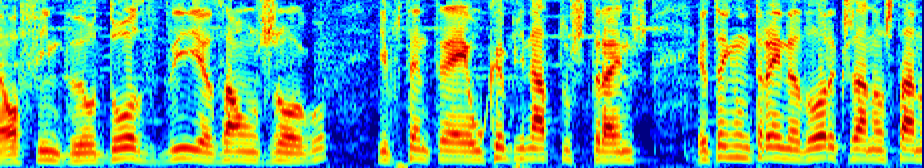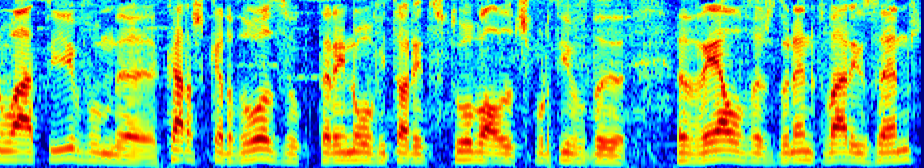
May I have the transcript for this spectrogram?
ao fim de 12 dias, há um jogo. E, portanto, é o campeonato dos treinos. Eu tenho um treinador que já não está no ativo, eh, Carlos Cardoso, que treinou o Vitória de Setúbal, o Desportivo de, de Elvas, durante vários anos,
